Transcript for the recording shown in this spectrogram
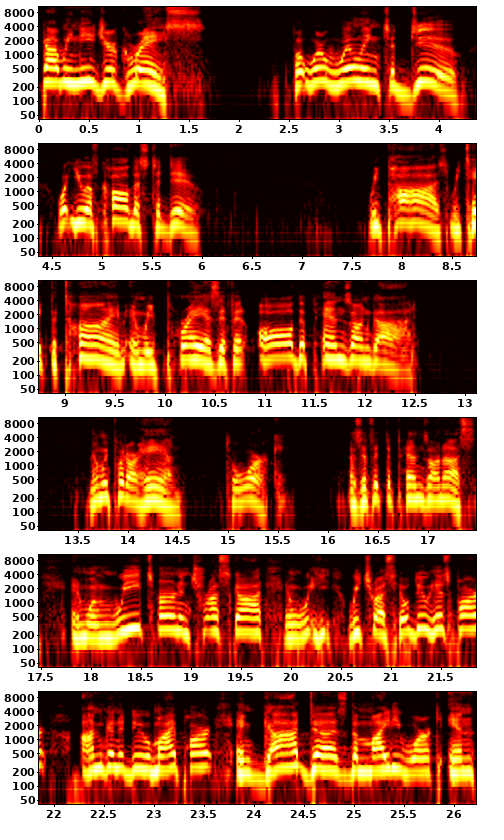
God, we need your grace. But we're willing to do what you have called us to do. We pause, we take the time, and we pray as if it all depends on God. And then we put our hand to work as if it depends on us. And when we turn and trust God and we, we trust He'll do His part, I'm going to do my part, and God does the mighty work in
